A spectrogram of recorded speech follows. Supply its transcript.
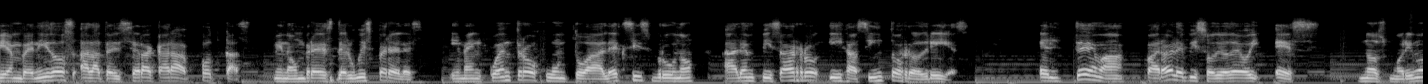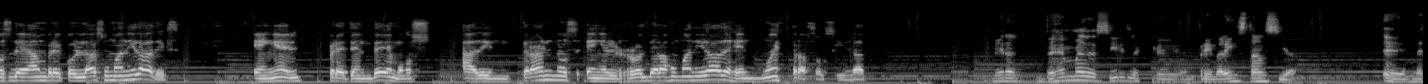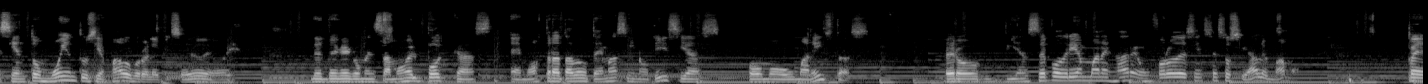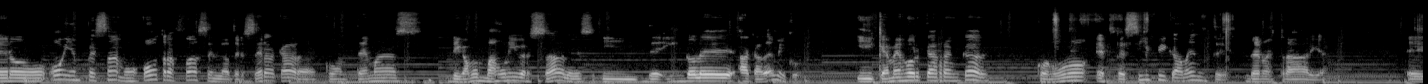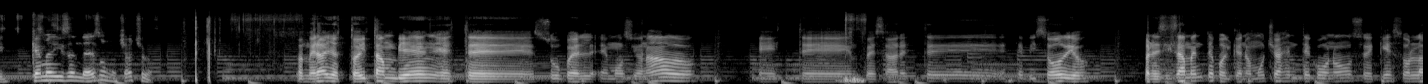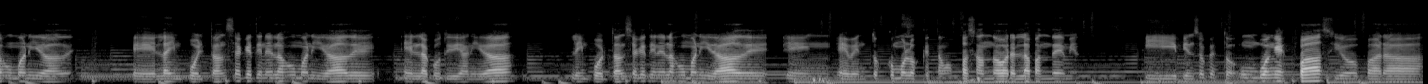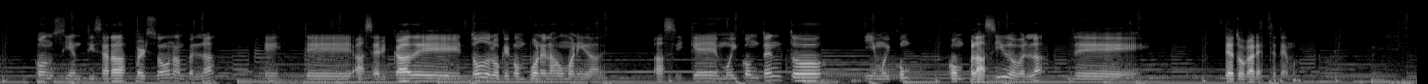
Bienvenidos a la Tercera Cara Podcast. Mi nombre es Delwis Pereles y me encuentro junto a Alexis Bruno, Allen Pizarro y Jacinto Rodríguez. El tema para el episodio de hoy es ¿Nos morimos de hambre con las humanidades? En él pretendemos adentrarnos en el rol de las humanidades en nuestra sociedad. Miren, déjenme decirles que en primera instancia eh, me siento muy entusiasmado por el episodio de hoy. Desde que comenzamos el podcast hemos tratado temas y noticias como humanistas, pero bien se podrían manejar en un foro de ciencias sociales, vamos. Pero hoy empezamos otra fase en la tercera cara con temas, digamos, más universales y de índole académico. Y qué mejor que arrancar con uno específicamente de nuestra área. Eh, ¿Qué me dicen de eso, muchachos? Pues mira, yo estoy también este súper emocionado este empezar este, este episodio precisamente porque no mucha gente conoce qué son las humanidades, eh, la importancia que tienen las humanidades en la cotidianidad, la importancia que tienen las humanidades en eventos como los que estamos pasando ahora en la pandemia. Y pienso que esto es un buen espacio para concientizar a las personas, ¿verdad? Este, acerca de todo lo que compone las humanidades. Así que muy contento y muy complacido, ¿verdad? De, de tocar este tema.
